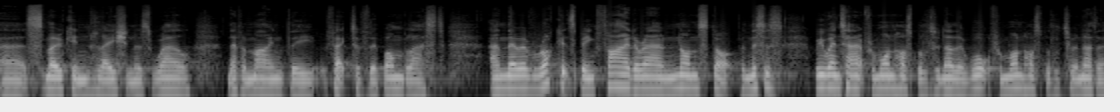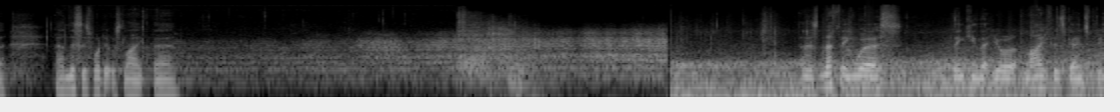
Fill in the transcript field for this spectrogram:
uh, smoke inhalation as well, never mind the effect of the bomb blast. And there were rockets being fired around non stop. And this is, we went out from one hospital to another, walked from one hospital to another, and this is what it was like there. And there's nothing worse thinking that your life is going to be,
